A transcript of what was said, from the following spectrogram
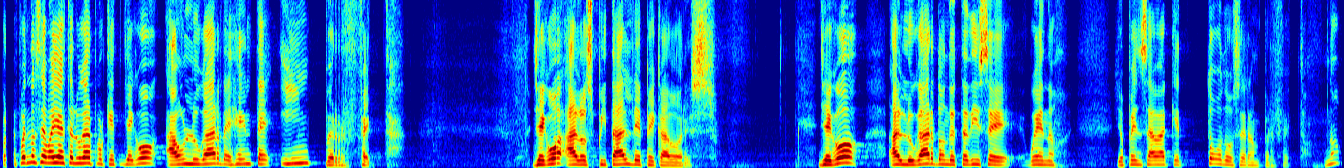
Pero después no se vaya a este lugar porque llegó a un lugar de gente imperfecta. Llegó al hospital de pecadores. Llegó al lugar donde te dice, bueno, yo pensaba que todos eran perfectos. No.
